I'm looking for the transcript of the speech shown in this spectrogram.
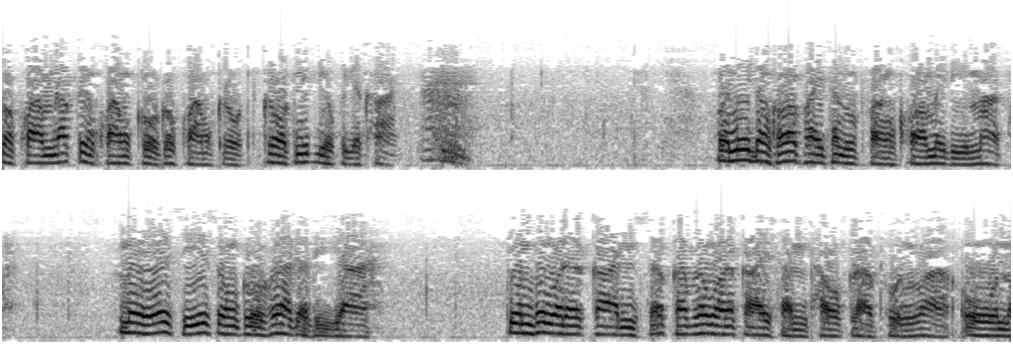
ก็ความรักเรื่องความโกรธก็ความโกรธ โกรธนิดเดียวก็จะขาดวันนี้ต้องขออภัยท่านผู้ฟังคอไม่ดีมาก เมื่อสีทรงกลัวพระราชอธิยา จนพระวรากายสักพระวรากายสันเทากราบทูลว่า โอ๋หน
